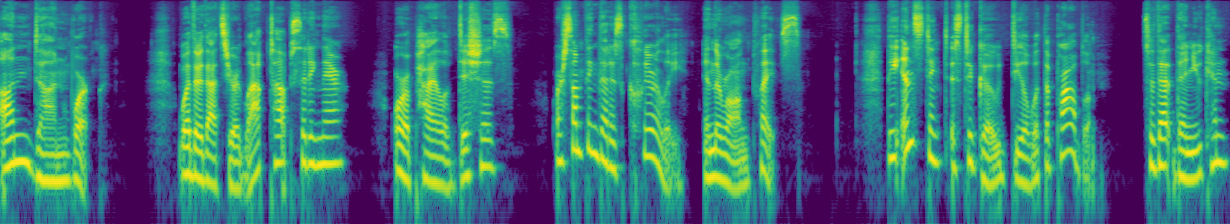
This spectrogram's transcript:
undone work, whether that's your laptop sitting there or a pile of dishes, or something that is clearly in the wrong place. The instinct is to go deal with the problem so that then you can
